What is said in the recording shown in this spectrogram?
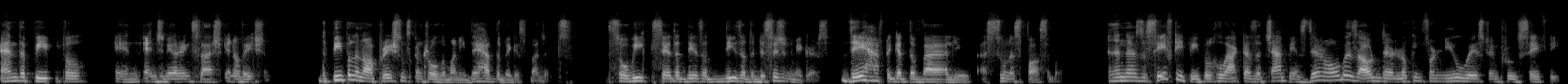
and the people in engineering slash innovation. The people in operations control the money. They have the biggest budgets. So we say that these are these are the decision makers. They have to get the value as soon as possible. And then there's the safety people who act as the champions. They're always out there looking for new ways to improve safety.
